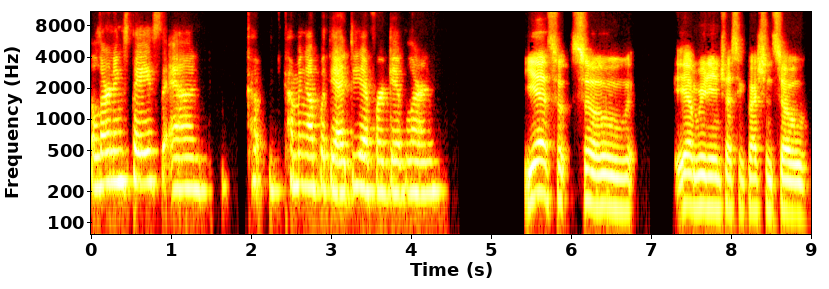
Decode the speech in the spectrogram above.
the learning space and co- coming up with the idea for give learn yeah, so so yeah, really interesting question. So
